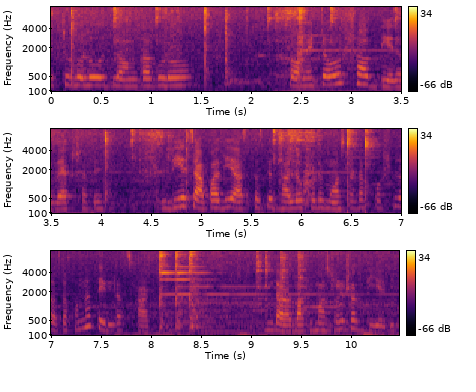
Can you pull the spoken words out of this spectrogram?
একটু হলুদ, লঙ্কা গুঁড়ো, টমেটো সব দিয়ে দেবো একসাথে। দিয়ে চাপা দিয়ে আস্তে আস্তে ভালো করে মশলাটা কষে যতক্ষণ না তেলটা ছাড়ছে দাঁড়া, বাকি মশলাগুলো সব দিয়ে দিই।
